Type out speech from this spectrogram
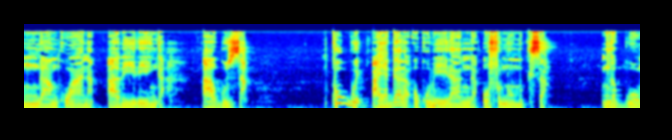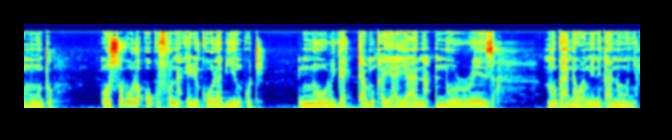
nga nkwana abeere nga aguza ku ggwe ayagala okubeera nga ofuna omukisa nga ggwe omuntu osobola okufuna ebikoola by'enkuti n'obigattamu kayayaana n'olweza. Muganda wange ne kanoonya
